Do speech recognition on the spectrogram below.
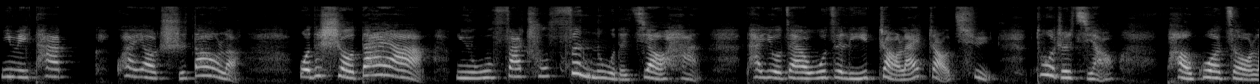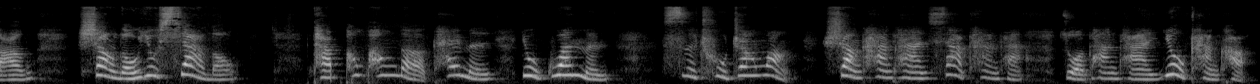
因为他快要迟到了。我的手袋啊！女巫发出愤怒的叫喊。她又在屋子里找来找去，跺着脚，跑过走廊，上楼又下楼。他砰砰地开门又关门，四处张望，上看看，下看看，左看看，右看看。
